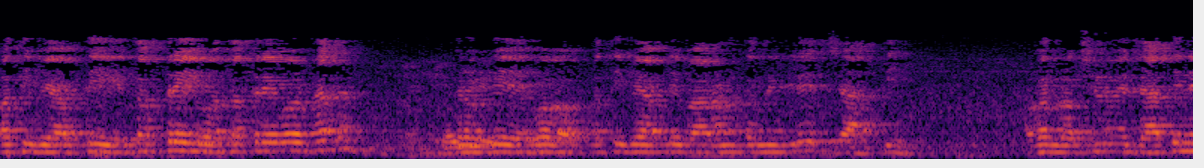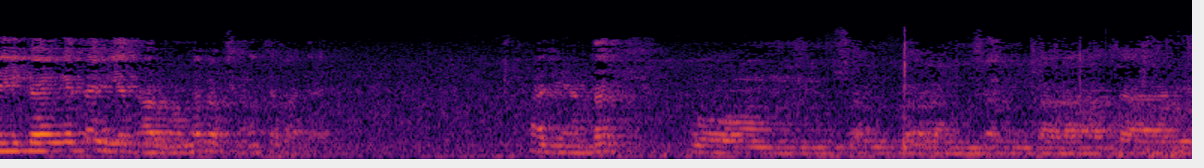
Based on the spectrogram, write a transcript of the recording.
अतिव्याप्ति, तत्रैव। तत्रैव अर्थात द्रव्य अतिव्याप्ति वारण करने के लिए जाति। अगर लक्षण में जाति नहीं कहेंगे तो ये धर्म में लक्षण चला जाएगा। आज यहाँ तक ओम शंकर शंकराचार्य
